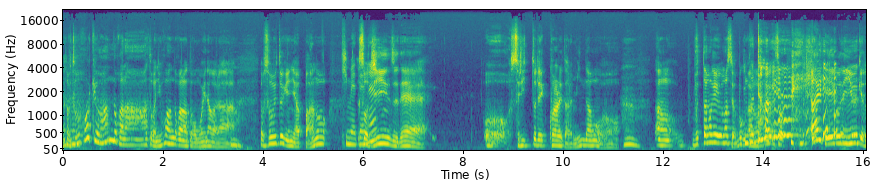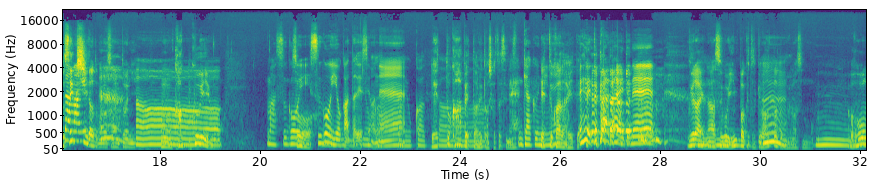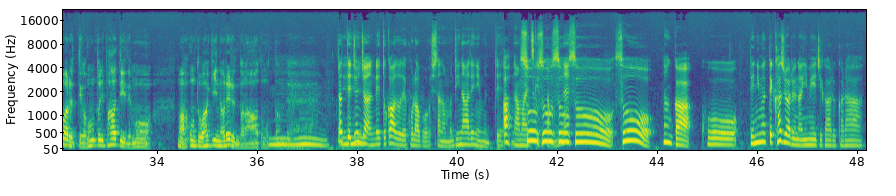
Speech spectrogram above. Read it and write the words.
多分東京あんのかなとか日本あんのかなとか思いながら、やっぱそういう時にやっぱあの、決めてそうジねーンズでおースリットで来られたらみんなもう。うん。あのぶったまげますよ。僕あえて英語で言うけど セクシーだと思います本当に。あー。かっこいいもんまあすごいすごい良かったですよね。よかったレよかった。ッドカーペット歩いてほしかったですね。逆にね。レッドカード履いて。レッドカード履いてね。ぐらいなすごいインパクト今日あったと思いますもん。うん。やっぱフォーマルっていうか本当にパーティーでもまあ本当ワーキーになれるんだなと思ったんで。うん。だって純ちんゃんレッドカードでコラボしたのもディナーデニムってあ名前つけてたもんね。そうそうそうそう。そう。なんかこうデニムってカジュアルなイメージがあるから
